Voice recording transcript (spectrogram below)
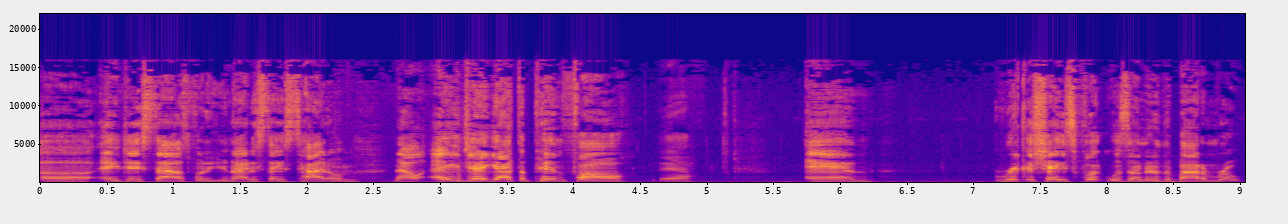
uh, AJ Styles for the United States title. Now AJ got the pinfall, Yeah. and Ricochet's foot was under the bottom rope.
